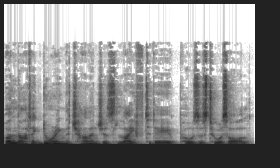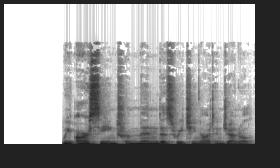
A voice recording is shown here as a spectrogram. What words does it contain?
While not ignoring the challenges life today poses to us all, we are seeing tremendous reaching out in general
